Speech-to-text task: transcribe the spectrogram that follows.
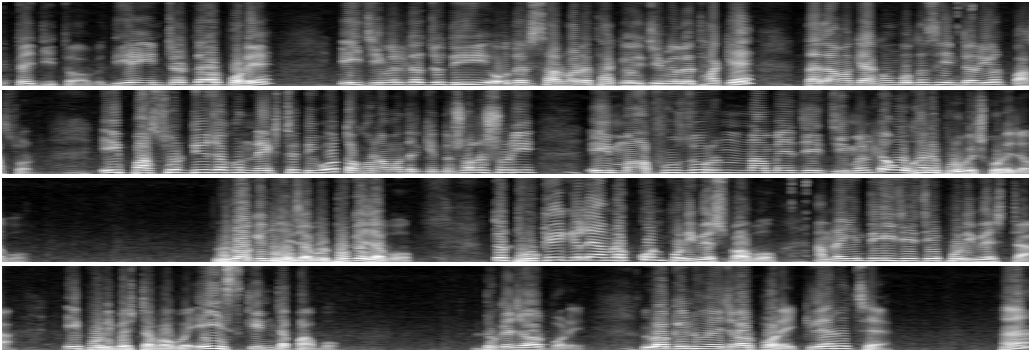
একটাই দিতে হবে। দিয়ে ইন্টার দেওয়ার পরে এই জিমেলটা যদি ওদের সার্ভারে থাকে, ওই জিমেলে থাকে, তাহলে আমাকে এখন বলতেছে ইন্টারিয়র পাসওয়ার্ড এই পাসওয়ার্ড দিয়ে যখন নেক্সটে দিব, তখন আমাদের কিন্তু সরাসরি এই মাহফুজুর নামে যে জিমেলটা ওখানে প্রবেশ করে যাব। লগ ইন হয়ে যাব, ঢুকে যাব। তো ঢুকে গেলে আমরা কোন পরিবেশ পাবো? আমরা কিন্তু এই যে যে পরিবেশটা, এই পরিবেশটা পাবো, এই স্ক্রিনটা পাবো। ঢুকে যাওয়ার পরে লগ ইন হয়ে যাওয়ার পরে ক্লিয়ার হচ্ছে? হ্যাঁ?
